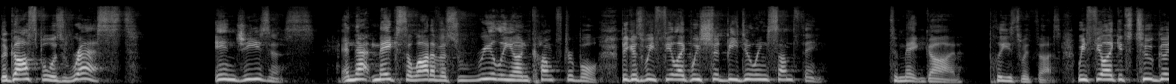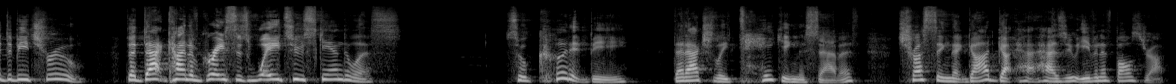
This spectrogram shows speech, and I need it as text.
The gospel is rest in Jesus. And that makes a lot of us really uncomfortable because we feel like we should be doing something to make God pleased with us. We feel like it's too good to be true, that that kind of grace is way too scandalous. So, could it be that actually taking the Sabbath, trusting that God got, has you even if balls drop?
